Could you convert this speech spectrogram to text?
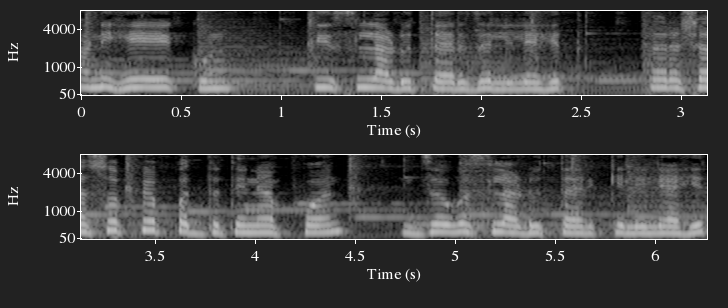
आणि हे एकूण तीस लाडू तयार झालेले आहेत. तर अशा सोप्या पद्धतीने आपण जवस लाडू तयार केलेले आहेत.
